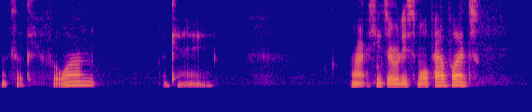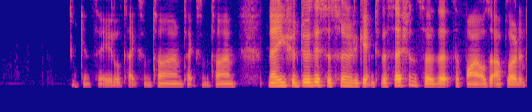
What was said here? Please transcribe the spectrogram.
let's look for one. Okay. All right, here's a really small PowerPoint. You can see it'll take some time, take some time. Now you should do this as soon as you get into the session so that the files are uploaded.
